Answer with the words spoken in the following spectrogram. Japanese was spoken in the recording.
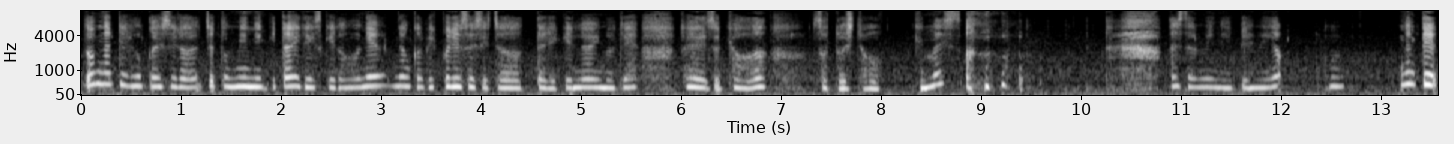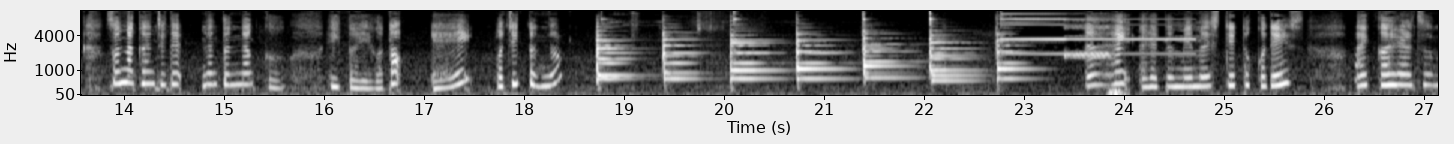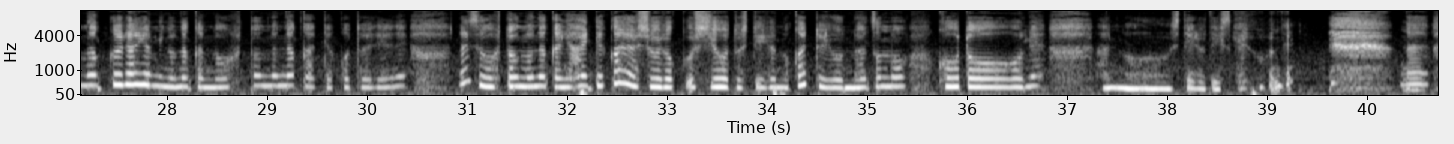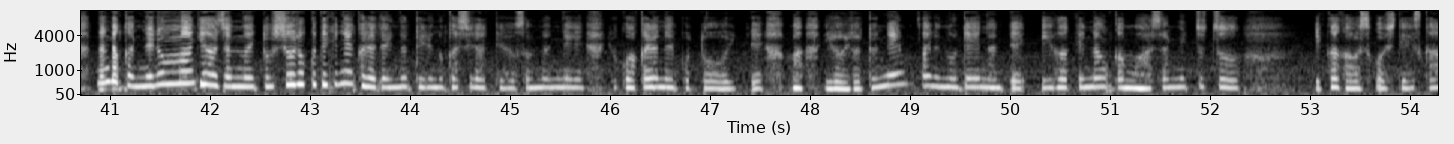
どうなってるのかしら。ちょっと見に行きたいですけどもね。なんかびっくりさせちゃったらいけないので、とりあえず今日は、そっとしておきます。朝見に行ってみよう。うん。なんて、そんな感じで、なんとなく、独り言、えい、ー、ポチッとなはい。改めまして、とこです。相変わらず真っ暗闇の中のお布団の中ってことでね、なぜお布団の中に入ってから収録しようとしているのかという謎の行動をね、あのー、してるんですけどね。な、なんだか寝る間際じゃないと収録できない体になっているのかしらっていう、そんなね、よくわからないことを言って、まあ、いろいろとね、あるので、なんて言い訳なんかも挟みつつ、いかがお過ごしですか？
